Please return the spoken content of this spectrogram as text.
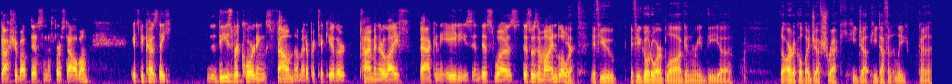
gush about this in the first album it's because they these recordings found them at a particular time in their life back in the 80s and this was this was a mind blower If you if you go to our blog and read the uh, the article by Jeff Schroeck, he he definitely kind of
